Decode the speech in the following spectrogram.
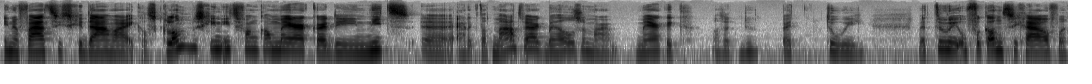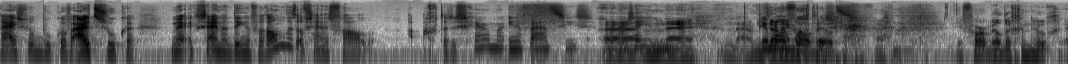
innovaties gedaan waar ik als klant misschien iets van kan merken, die niet eh, eigenlijk dat maatwerk behelzen, maar merk ik als ik nu bij TUI, met TUI op vakantie ga of een reis wil boeken of uitzoeken, merk, zijn er dingen veranderd of zijn het vooral achter de schermen innovaties? Waar Eh, zijn jullie? nee, nou, niet een alleen achter de schermen. Voorbeelden genoeg. Eh,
